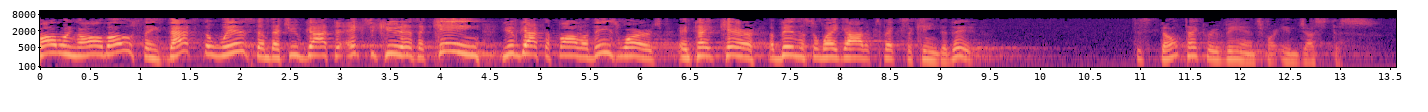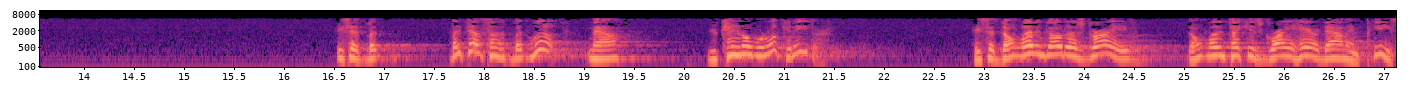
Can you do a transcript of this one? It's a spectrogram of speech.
Following all those things. That's the wisdom that you've got to execute as a king. You've got to follow these words and take care of business the way God expects a king to do. Just don't take revenge for injustice. He said, but, but he tells us, but look, now, you can't overlook it either. He said, Don't let him go to his grave. Don't let him take his gray hair down in peace.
